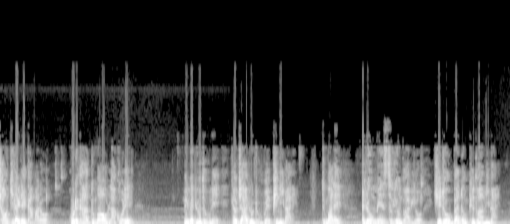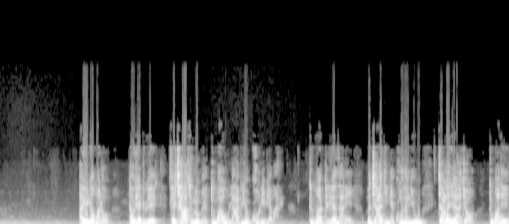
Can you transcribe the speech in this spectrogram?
ချောင်းကြည့်လိုက်တဲ့အခါမှာတော့ဟိုတခါသူမကိုလာခေါ်တယ် မိမပြိုတူနဲ့ယောက်ျားပြိုတူပဲဖြစ်နေပါတယ်သူမလည်းအလွန်မင်းဆုပ်ယုံသွားပြီးတော့ရင်တုံပန်းတုံဖြစ်သွားမိပါတယ်အဲဒီနောက်မှာတော့နောက်ရက်တူလဲရချားစုလိုပဲသူမကိုလာပြီးတော့ခေါ်နေပြန်ပါတယ်သူမထိတ်လန့်စာနဲ့မကြားကျင်တဲ့ခေါ်တဲ့တွေကိုကြားလိုက်ရတာကြောင့်သူမလည်း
